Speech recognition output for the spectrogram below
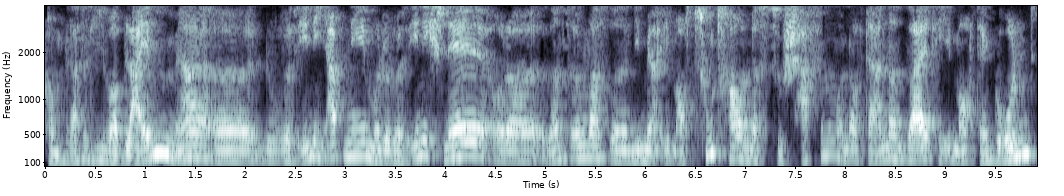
komm, lass es lieber bleiben, ja, äh, du wirst eh nicht abnehmen oder du wirst eh nicht schnell oder sonst irgendwas, sondern die mir eben auch zutrauen, das zu schaffen und auf der anderen Seite eben auch der Grund,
